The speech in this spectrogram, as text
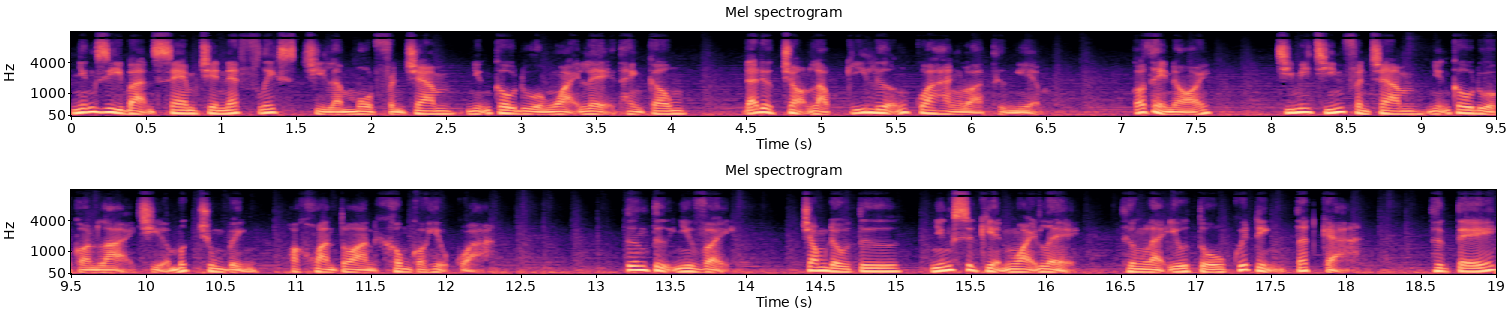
Những gì bạn xem trên Netflix chỉ là 1% những câu đùa ngoại lệ thành công đã được chọn lọc kỹ lưỡng qua hàng loạt thử nghiệm. Có thể nói, 99% những câu đùa còn lại chỉ ở mức trung bình hoặc hoàn toàn không có hiệu quả. Tương tự như vậy, trong đầu tư, những sự kiện ngoại lệ thường là yếu tố quyết định tất cả. Thực tế,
